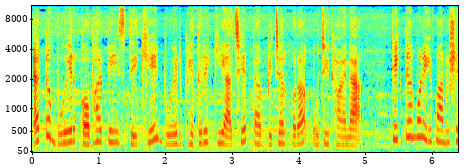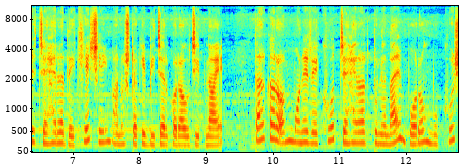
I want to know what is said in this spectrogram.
একটা বইয়ের কভার পেজ দেখে বইয়ের ভেতরে কি আছে, তা বিচার করা উচিত হয় না। ঠিক তেমনই মানুষের চেহারা দেখে সেই মানুষটাকে বিচার করা উচিত নয়। তার কারণ মনে রেখো চেহারার তুলনায় বরং মুখোশ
